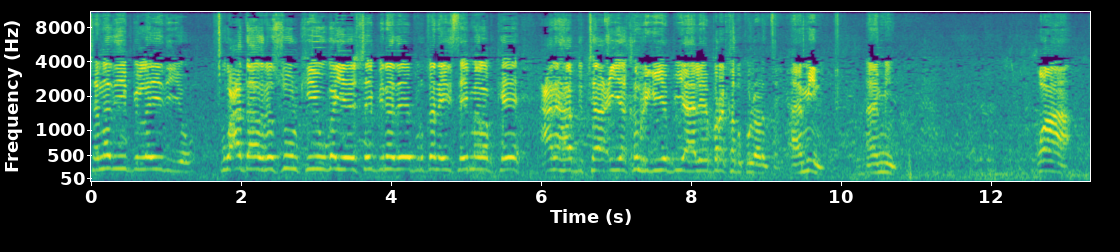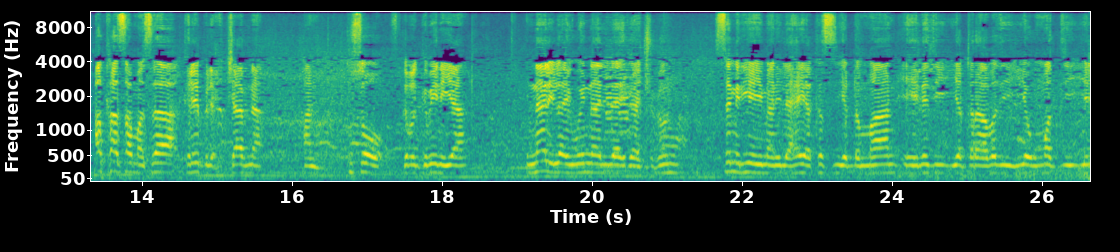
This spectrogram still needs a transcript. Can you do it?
jannadii bilaydiyo fugcaddaad rasuulkii uga yeeshay binadee burqanaysay malabkee canaha butaaciya khamrigiiyo biyahalee barakadu ku ladhantay aamiin aamiin waa halkaasaa maasaa kalee bele xijaabna aan ku soo gabagabaynayaa innaa lilaahi wa innaa lilaahi raajicuun samir iyo iimaan ilaahaya ka siiya dhammaan eheladii iyo qaraabadii iyo ummaddii iyo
